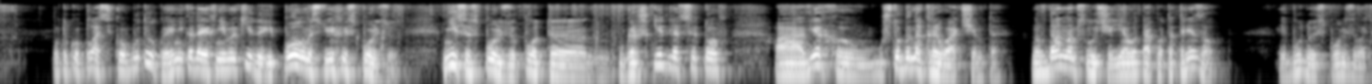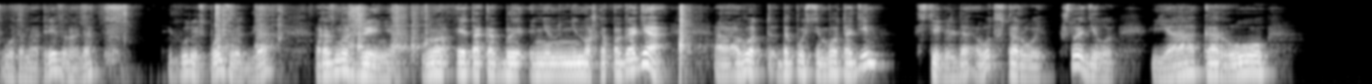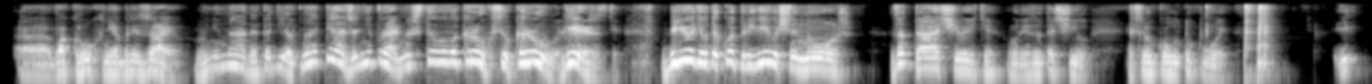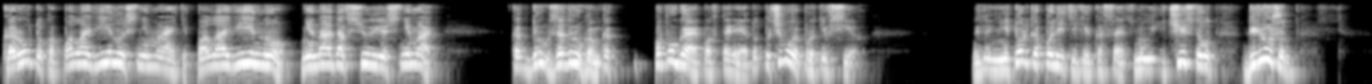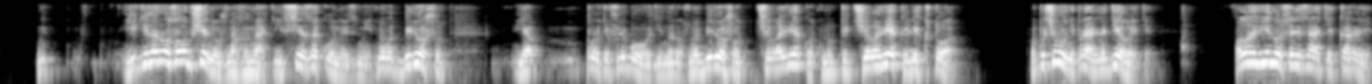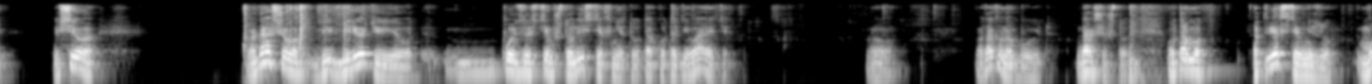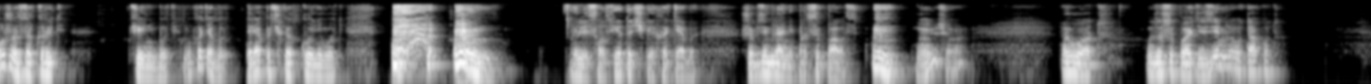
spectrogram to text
вот такую пластиковую бутылку, я никогда их не выкидываю и полностью их использую. Низ использую под э, горшки для цветов, а верх, э, чтобы накрывать чем-то. Но в данном случае я вот так вот отрезал и буду использовать, вот она отрезана, да, и буду использовать для размножения. Но это как бы немножко погодя. А вот, допустим, вот один стебель, да, а вот второй. Что я делаю? Я кору Э, вокруг не обрезаю. Ну не надо это делать. Ну опять же неправильно. Ну что вы вокруг всю кору режете? Берете вот такой прививочный нож, затачиваете. Вот я заточил, если укол тупой. И кору только половину снимаете. Половину. Не надо всю ее снимать. Как друг за другом, как попугай повторяет. Вот почему я против всех? Это не только политики касается, ну и чисто вот берешь вот Единоросса вообще нужно гнать и все законы изменить. Ну вот берешь вот, я против любого единоросса, но берешь вот человек, вот, ну ты человек или кто? Ну почему неправильно делаете? Половину срезайте коры. И все. А дальше вот берете ее, вот, пользуясь тем, что листьев нет, вот так вот одеваете. Вот. вот так она будет. Дальше что? Вот там вот отверстие внизу можно закрыть что-нибудь, ну хотя бы тряпочка какой-нибудь, или салфеточкой хотя бы, чтобы земля не просыпалась. ну и все. Вот. Засыпайте землю вот так вот.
